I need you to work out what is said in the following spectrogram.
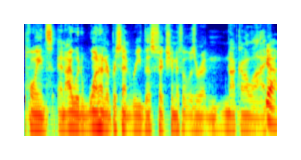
points, and I would 100% read this fiction if it was written. Not gonna lie. Yeah.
